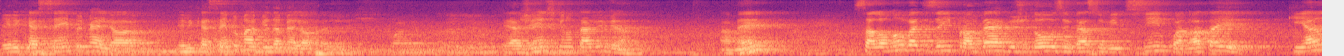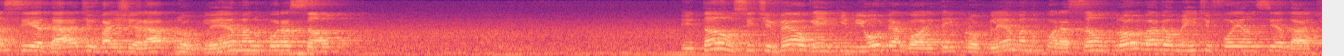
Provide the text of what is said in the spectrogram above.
Ele quer sempre melhor. Ele quer sempre uma vida melhor para a gente. É a gente que não está vivendo. Amém? Salomão vai dizer em Provérbios 12, verso 25, anota aí, que a ansiedade vai gerar problema no coração. Então, se tiver alguém que me ouve agora e tem problema no coração, provavelmente foi a ansiedade.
